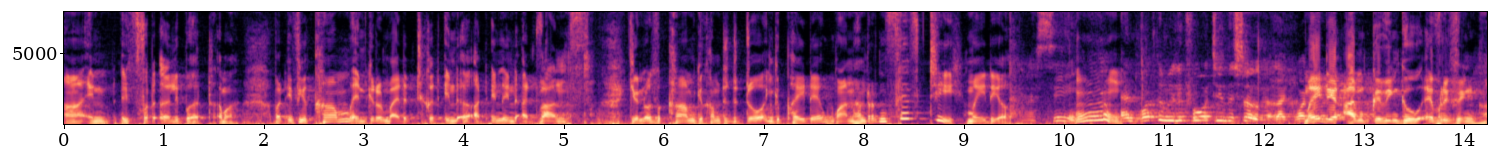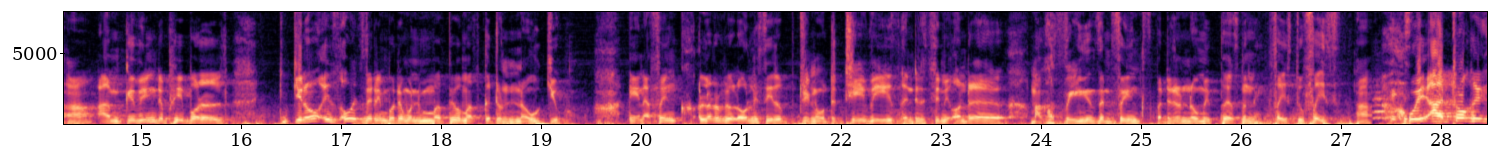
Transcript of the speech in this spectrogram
uh, and it's for the early bird. Am I? But if you come and you don't buy the ticket in, uh, in, in advance, you can also come, you come to the door and you pay there 150, my dear. I see. And what can we look forward to in the show? Like what? My dear, I'm giving you everything. Huh? I'm giving the people, you know, it's always very important when people must get to know you. And I think a lot of people only see the, you know, the TVs and they see me on the magazines and things, but they don't know me personally, face to face. Huh? We are talking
